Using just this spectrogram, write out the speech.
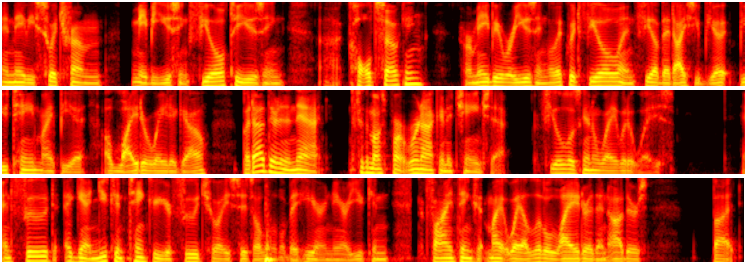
and maybe switch from maybe using fuel to using uh, cold soaking, or maybe we're using liquid fuel and feel that isobutane might be a, a lighter way to go. But other than that, for the most part, we're not going to change that. Fuel is going to weigh what it weighs. And food, again, you can tinker your food choices a little bit here and there. You can find things that might weigh a little lighter than others but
